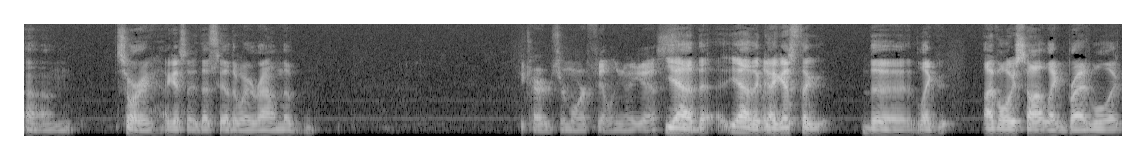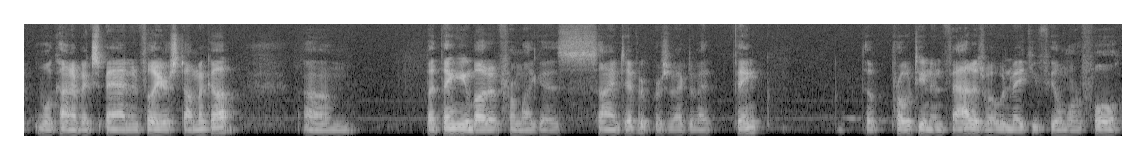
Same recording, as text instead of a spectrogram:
Um, sorry, I guess that's the other way around. The The carbs are more filling, I guess. yeah, the, yeah. The, Like- I guess the the like I've always thought like bread will like, will kind of expand and fill your stomach up. Um, but thinking about it from like a scientific perspective, I think the protein and fat is what would make you feel more full.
